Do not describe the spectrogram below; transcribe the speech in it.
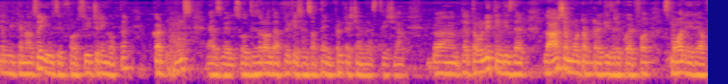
Then we can also use it for suturing of the cut wounds as well. So these are all the applications of the infiltration anesthesia. Uh, that the only thing is that large amount of drug is required for small area of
